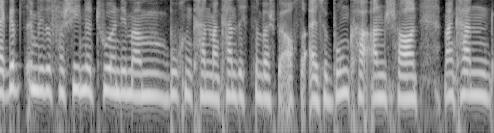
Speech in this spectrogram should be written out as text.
da gibt's irgendwie so verschiedene Touren, die man buchen kann. Man kann sich zum Beispiel auch so alte Bunker anschauen, man kann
